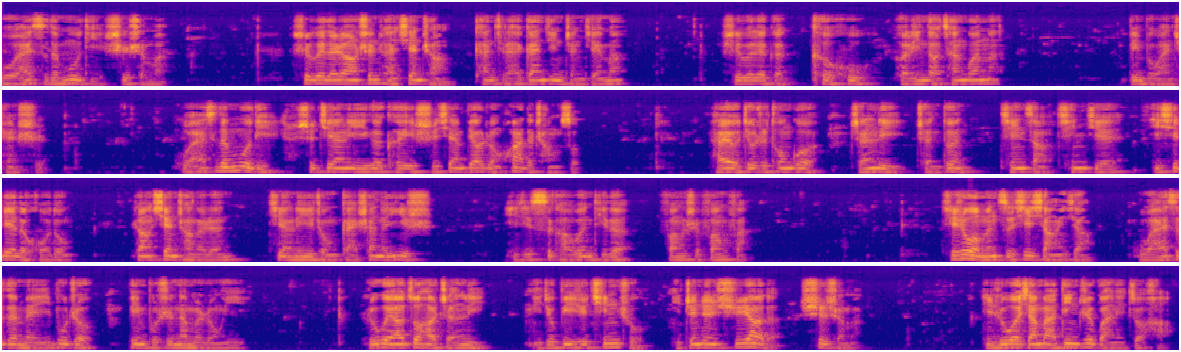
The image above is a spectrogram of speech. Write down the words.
五 S 的目的是什么？是为了让生产现场看起来干净整洁吗？是为了给客户和领导参观吗？并不完全是。五 S 的目的是建立一个可以实现标准化的场所，还有就是通过整理、整顿、清扫、清洁一系列的活动，让现场的人建立一种改善的意识，以及思考问题的。方式方法，其实我们仔细想一想，五 S 的每一步骤并不是那么容易。如果要做好整理，你就必须清楚你真正需要的是什么。你如果想把定制管理做好，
